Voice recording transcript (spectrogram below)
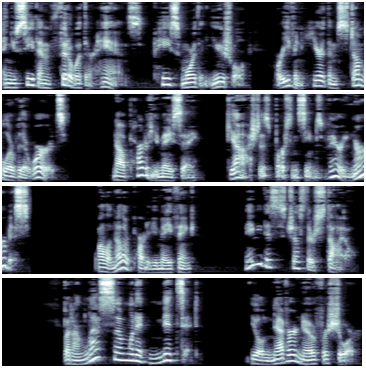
and you see them fiddle with their hands, pace more than usual, or even hear them stumble over their words. Now, part of you may say, Gosh, this person seems very nervous. While another part of you may think, Maybe this is just their style. But unless someone admits it, you'll never know for sure.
